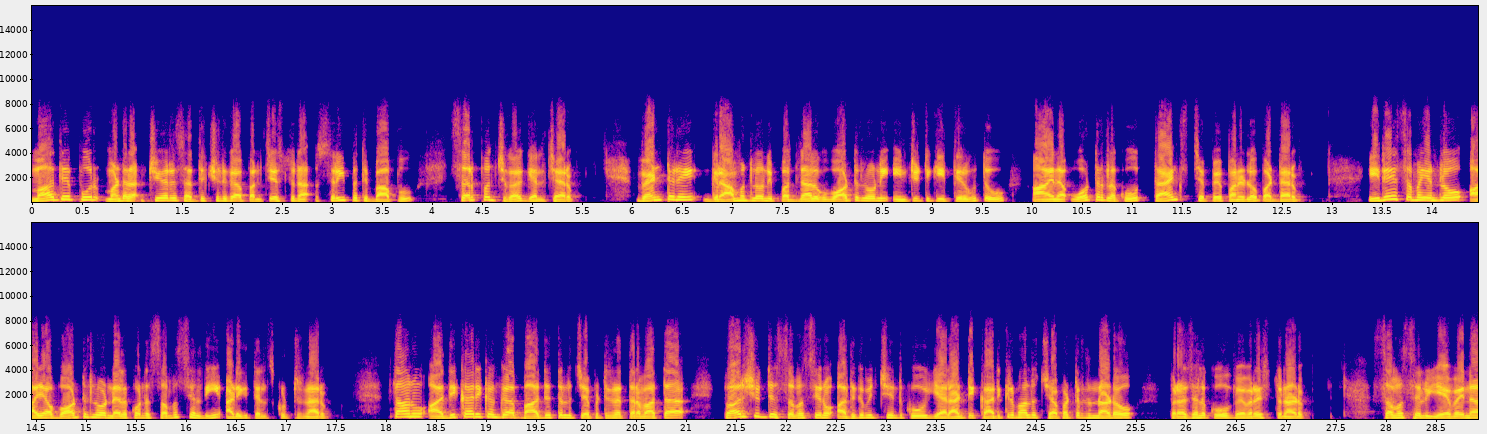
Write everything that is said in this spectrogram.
మాదేపూర్ మండల టిఆర్ఎస్ అధ్యక్షుడిగా పనిచేస్తున్న శ్రీపతి బాపు సర్పంచ్గా గెలిచారు. వెంటనే గ్రామంలోని పద్నాలుగు వార్డులోని ఇంటింటికి తిరుగుతూ ఆయన ఓటర్లకు థ్యాంక్స్ చెప్పే పనిలో పడ్డారు. ఇదే సమయంలో ఆయా వార్డులో నెలకొన్న సమస్యల్ని అడిగి తెలుసుకుంటున్నారు. తాను అధికారికంగా బాధ్యతలు చేపట్టిన తర్వాత పారిశుద్ధ్య సమస్యను అధిగమించేందుకు ఎలాంటి కార్యక్రమాలు చేపట్టనున్నాడో ప్రజలకు వివరిస్తున్నాడు. సమస్యలు ఏవైనా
